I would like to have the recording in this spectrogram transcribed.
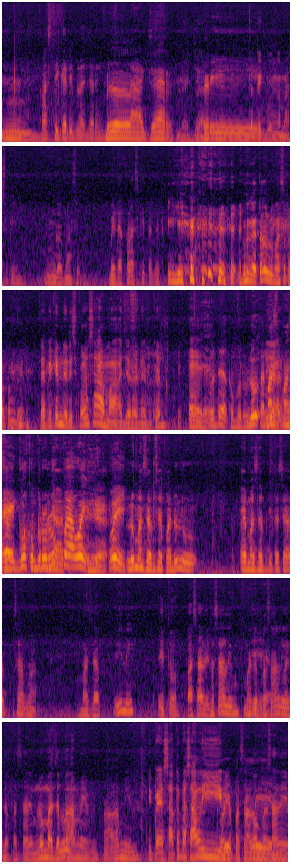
hmm. kelas 3 dibelajarin belajar. Belajar. Dari tapi gue nggak masukin nggak masuk. Beda kelas kita gar. Iya. Gue nggak tahu lu masuk apa enggak tapi kan dari sekolah sama ajarannya bukan? Eh Iya. udah keburu Lu lupa mas- nih. masa- eh gue keburu lupa woi. Iya. woi. Lu mazhab siapa dulu? Eh mazhab kita siapa sama. Mazhab ini. itu Pak Salim. Pak Salim mazhab Iya, Pak Salim. mazhab Pak Salim. Lu mazhab Lu- Pak Amim Pak Amin. IPS 1 Pak Salim. Oh iya Pak oh Salim Pak Salim.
